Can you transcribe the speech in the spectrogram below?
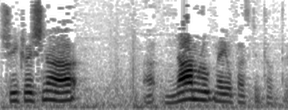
श्री कृष्ण नाम रूप में उपस्थित होते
